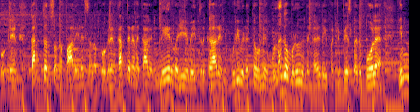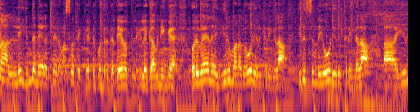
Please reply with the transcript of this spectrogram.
போகிறேன். கர்த்தர் சொன்ன பாதையில செல்ல போகிறேன். கர்த்தர் எனக்காக நேர் வழியை வைத்திருக்கிறார் என்று முடிவெடுத்த உடனே உலகம் முழுவதும் இந்த கழுதை பற்றி பேசினது போல இந்நாளிலே இந்த நேரத்தில் இந்த வசனத்தை கேட்டுக்கொண்டிருக்க தேவ பிள்ளைகளை கவனிங்க. ஒருவேளை இரு மனதோடு இருக்கிறீங்களா? இரு சிந்தையோடு இருக்கிறீங்களா? இரு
